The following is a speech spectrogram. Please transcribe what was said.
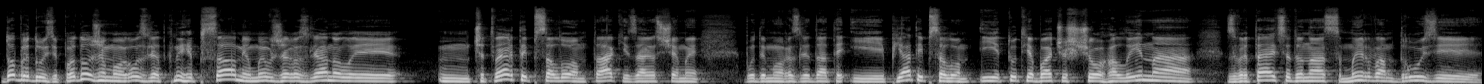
Добре, друзі, продовжимо розгляд книги Псалмів. Ми вже розглянули четвертий псалом, так, і зараз ще ми будемо розглядати і п'ятий псалом. І тут я бачу, що Галина звертається до нас. Мир вам, друзі!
